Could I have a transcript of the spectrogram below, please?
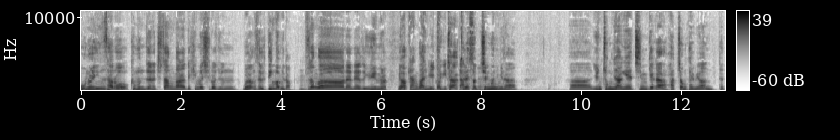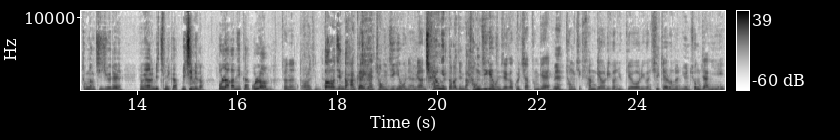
오늘 인사로 그 문제는 추 장관한테 힘을 실어준 모양새를 띈 겁니다. 음. 추 장관에 대해서 유임을 명확히 한 거 아닙니까? 자, 그래서 네. 질문입니다. 어, 윤 총장의 징계가 확정되면 대통령 지지율에 영향을 미칩니까? 미칩니다. 올라갑니까? 올라갑니다. 저는 떨어진다. 떨어진다. 아까 얘기한 정직이 뭐냐면 최영일 떨어진다. 정직의 문제가 골치 아픈 게 네. 정직 3개월이건 6개월이건 실제로는 윤 총장이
